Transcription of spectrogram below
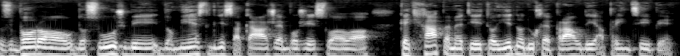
zborov, do služby, do miest, kde sa káže Božie slovo, keď chápeme tieto jednoduché pravdy a princípy.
